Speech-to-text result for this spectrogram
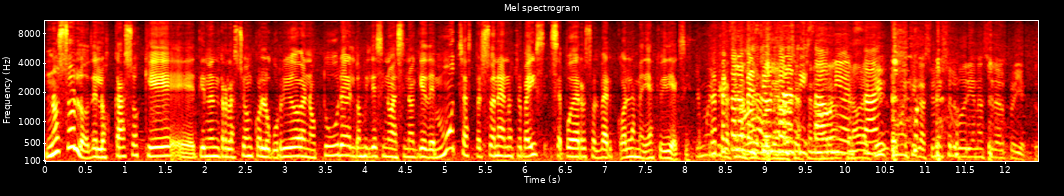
no solo de los casos que eh, tienen relación con lo ocurrido en octubre del 2019, sino que de muchas personas en nuestro país se puede resolver con las medidas que hoy día existen. Respecto a la pensión garantizada universal... ¿Qué modificaciones se le podrían hacer al proyecto?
